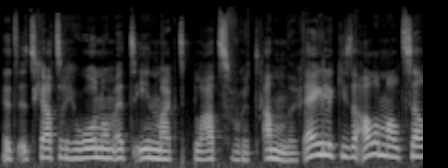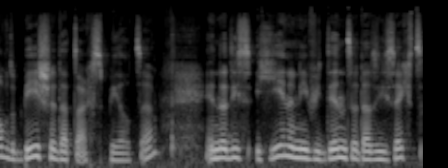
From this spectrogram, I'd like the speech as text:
Het, het gaat er gewoon om, het een maakt plaats voor het ander. Eigenlijk is dat allemaal hetzelfde beestje dat daar speelt. Hè? En dat is geen evidente, dat is echt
